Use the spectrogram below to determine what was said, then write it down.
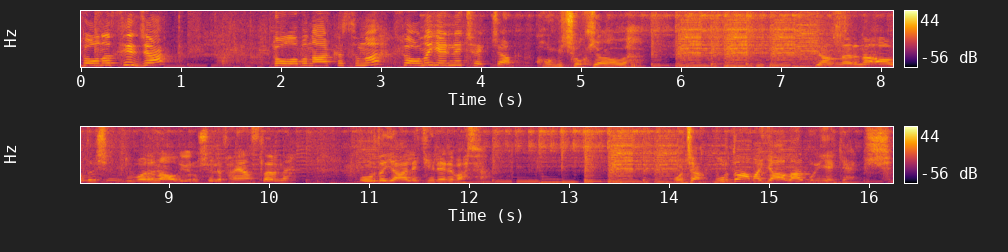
Sonra sileceğim. Dolabın arkasını sonra yerine çekeceğim. Kombi çok yağlı. Yanlarına aldım şimdi duvarına alıyorum şöyle fayanslarını. Orada yağ lekeleri var. Ocak burada ama yağlar buraya gelmiş.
